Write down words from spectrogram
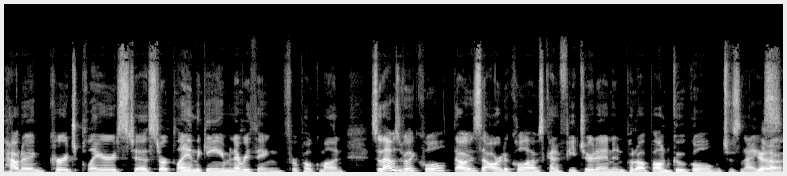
how to encourage players to start playing the game and everything for Pokemon. So that was really cool. That was the article I was kind of featured in and put up on Google, which was nice. yeah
